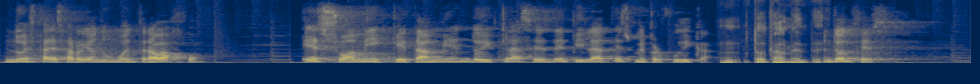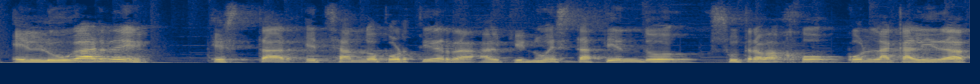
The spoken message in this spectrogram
no está desarrollando un buen trabajo, eso a mí, que también doy clases de pilates, me perjudica. Mm, totalmente. Entonces, en lugar de estar echando por tierra al que no está haciendo su trabajo con la calidad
